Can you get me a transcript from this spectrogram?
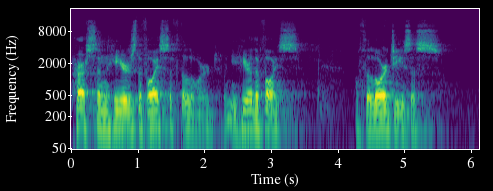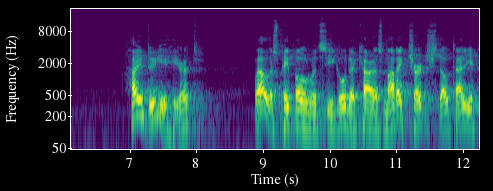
person hears the voice of the Lord, when you hear the voice of the Lord Jesus. How do you hear it? Well, there's people would you go to a charismatic church, they'll tell you,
